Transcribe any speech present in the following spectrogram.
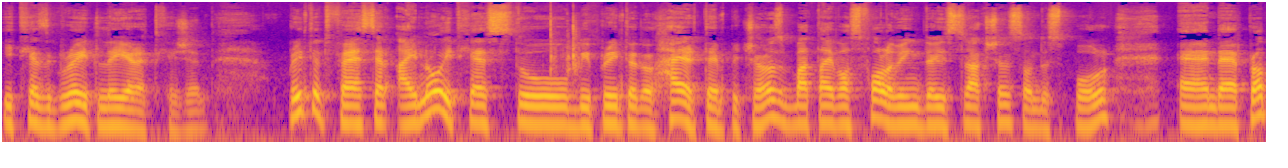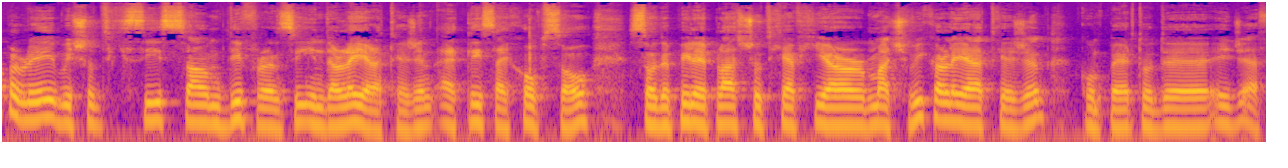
it has great layer adhesion. Printed faster, I know it has to be printed on higher temperatures, but I was following the instructions on the spool and uh, probably we should see some difference in the layer adhesion, at least I hope so. So the PLA Plus should have here much weaker layer adhesion compared to the HF.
